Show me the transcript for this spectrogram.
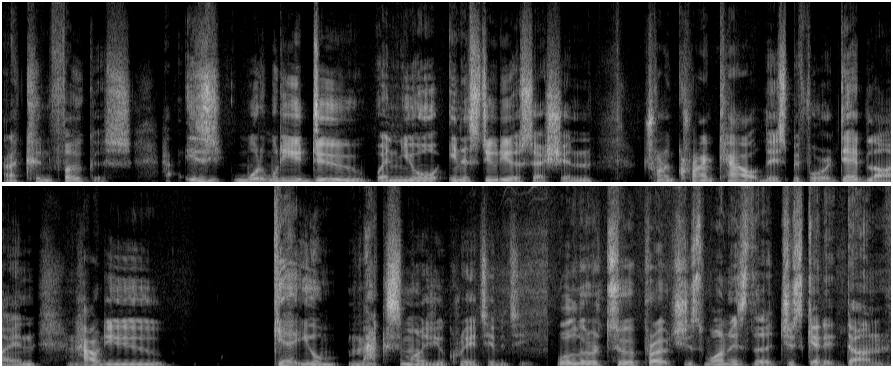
and I couldn't focus. Is what what do you do when you're in a studio session trying to crank out this before a deadline? Hmm. How do you get your maximize your creativity? Well, there are two approaches. One is the just get it done.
